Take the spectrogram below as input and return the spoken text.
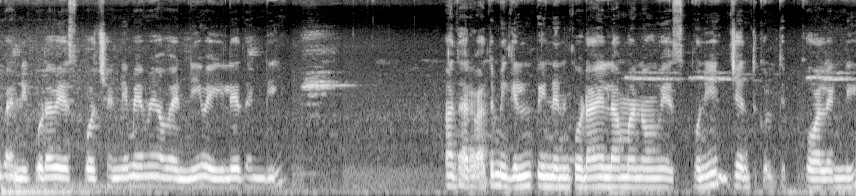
ఇవన్నీ కూడా వేసుకోవచ్చు అండి మేము అవన్నీ వేయలేదండి. ఆ తర్వాత మిగిలిన పిండిని కూడా ఇలా మనం వేసుకొని జంతుకులు తిప్పుకోవాలండి.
